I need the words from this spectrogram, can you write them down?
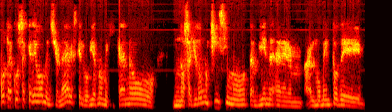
Otra cosa que debo mencionar es que el gobierno mexicano nos ayudó muchísimo también em, al momento de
